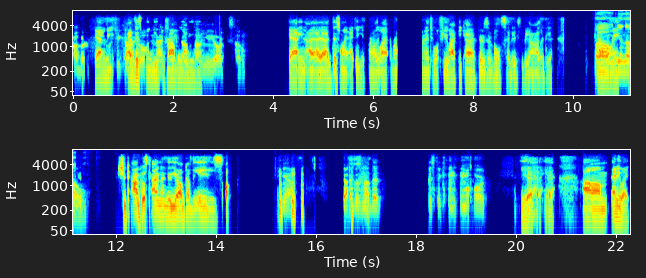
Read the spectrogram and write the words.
suburbs yeah. I of mean, at this point, and you could actually probably, uh, downtown New York. So yeah. I mean, I, I, at this point, I think you probably run into a few wacky characters in both cities. To be honest with you, Chicago Well, ain't- you know, Chicago's kind of New York of the '80s. So, yeah, Chicago's not that touristic anymore. yeah, yeah. Um. Anyway,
